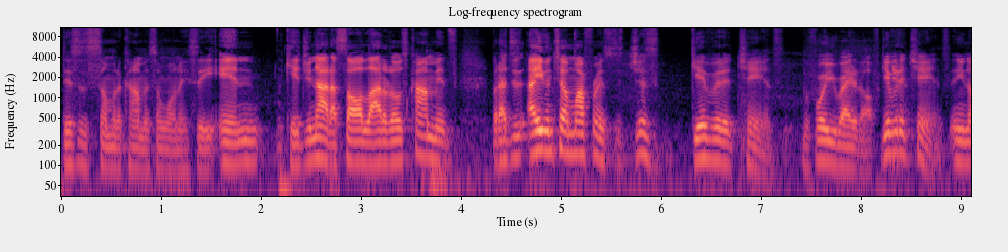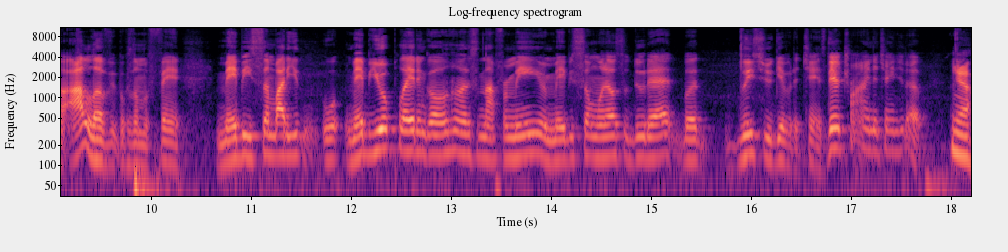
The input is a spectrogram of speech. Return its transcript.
this is some of the comments I want to see. And kid you not, I saw a lot of those comments, but I just I even tell my friends, just give it a chance before you write it off. Give it a chance. You know, I love it because I'm a fan. Maybe somebody, maybe you'll play it and go, huh, this is not for me, or maybe someone else will do that. But at least you give it a chance. They're trying to change it up. Yeah.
